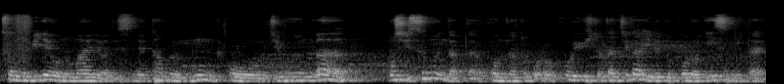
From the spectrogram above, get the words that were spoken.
そのビデオの前ではですね多分こう自分がもし住むんだったらこんなところこういう人たちがいるところに住みたい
